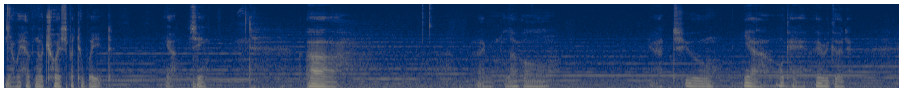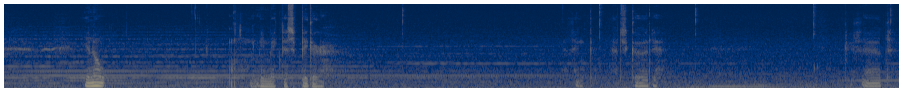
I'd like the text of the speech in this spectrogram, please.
Yeah, we have no choice but to wait. Yeah, see. Uh, I'm level. Yeah, two. Yeah, okay, very good. You know, let me make this bigger. I think that's good. Do that.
